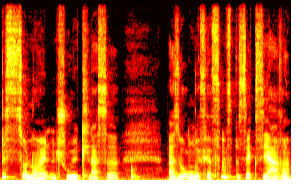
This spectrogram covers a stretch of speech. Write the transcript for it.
bis zur neunten Schulklasse, also ungefähr fünf bis sechs Jahre.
